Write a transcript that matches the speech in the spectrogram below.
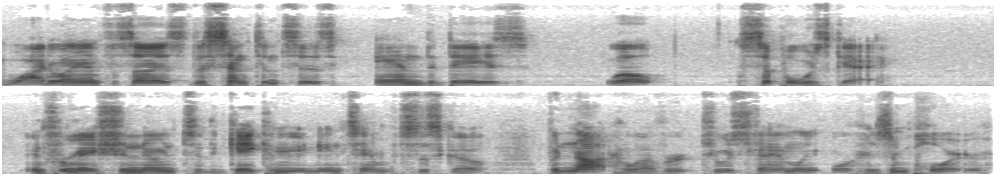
Why do I emphasize the sentences and the days? Well, Sipple was gay. Information known to the gay community in San Francisco, but not, however, to his family or his employer.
